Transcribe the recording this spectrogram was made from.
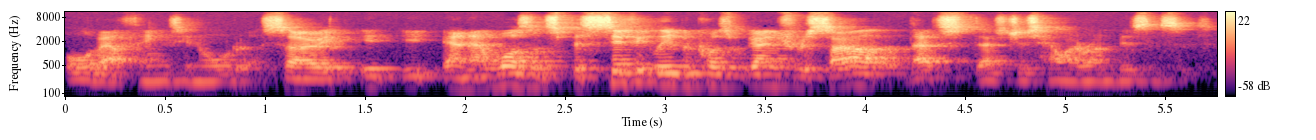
all of our things in order. So, it, it, and it wasn't specifically because we're going through a sale. That's that's just how I run businesses.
